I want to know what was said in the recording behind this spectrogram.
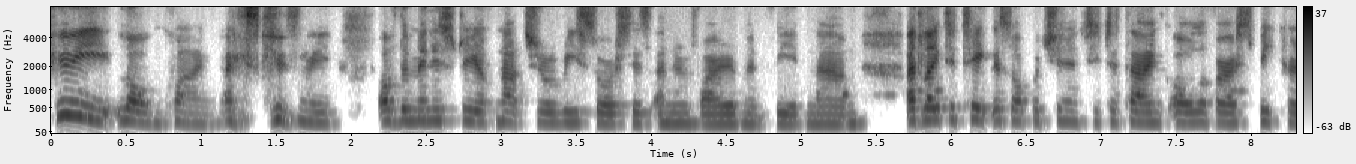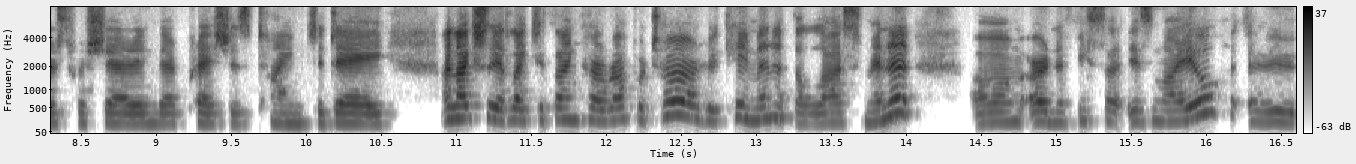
Huy Long Quang, excuse me, of the Ministry of Natural Resources and Environment Vietnam. I'd like to take this opportunity to thank all of our speakers for sharing their precious time today. And actually, I'd like to thank our rapporteur who came in at the last minute, um, our Nafisa Ismail, who,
